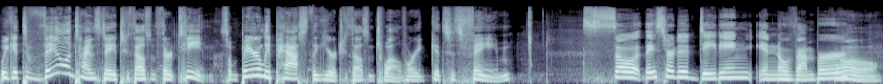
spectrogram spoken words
we get to Valentine's Day 2013. So barely past the year 2012 where he gets his fame. So they started dating in November Oh,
